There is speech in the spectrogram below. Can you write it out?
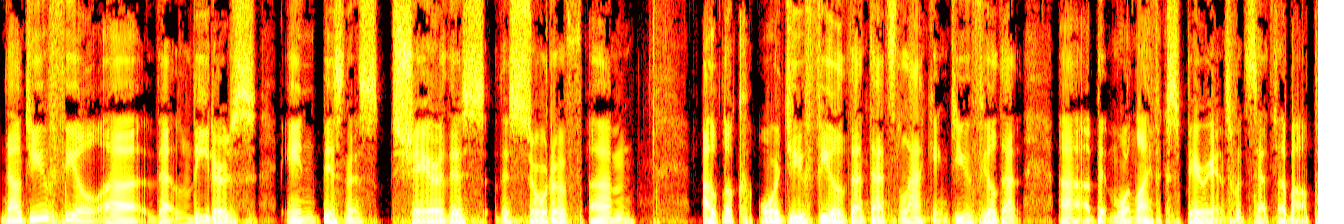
Now, do you feel uh, that leaders in business share this this sort of um, outlook, or do you feel that that's lacking? Do you feel that uh, a bit more life experience would set them up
